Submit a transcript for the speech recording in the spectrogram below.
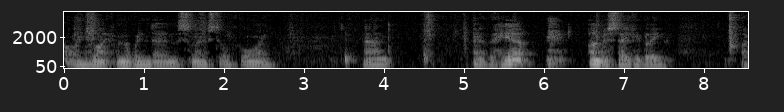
orange light from the window and the snow still falling. And over here, unmistakably, a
